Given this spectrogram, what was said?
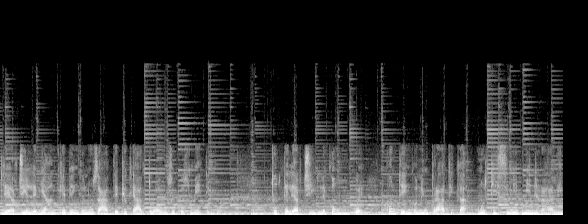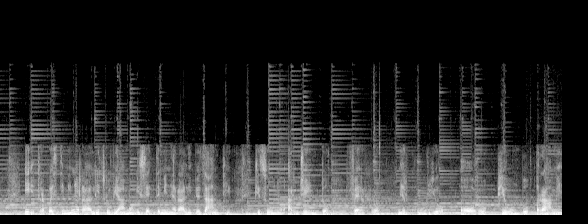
le argille bianche vengono usate più che altro a uso cosmetico. Tutte le argille comunque contengono in pratica moltissimi minerali e tra questi minerali troviamo i sette minerali pesanti che sono argento, ferro, mercurio, oro, piombo, rame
